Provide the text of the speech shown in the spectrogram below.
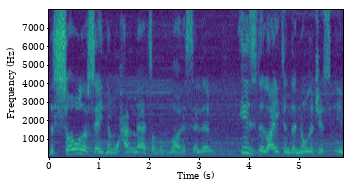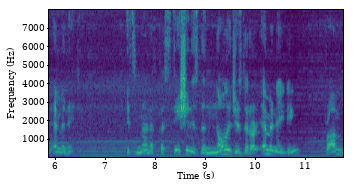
The soul of Sayyidina Muhammad is the light and the knowledges emanating. Its manifestation is the knowledges that are emanating from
